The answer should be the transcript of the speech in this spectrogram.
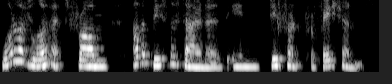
what I've learned from other business owners in different professions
